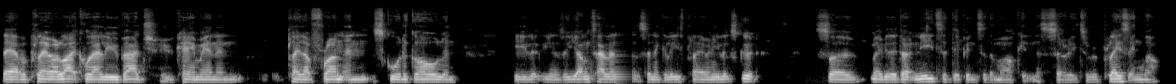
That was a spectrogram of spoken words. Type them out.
they have a player I like called Aliou Badji who came in and played up front and scored a goal and he look you know, as a young talent Senegalese player and he looks good. So maybe they don't need to dip into the market necessarily to replace Engvall.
